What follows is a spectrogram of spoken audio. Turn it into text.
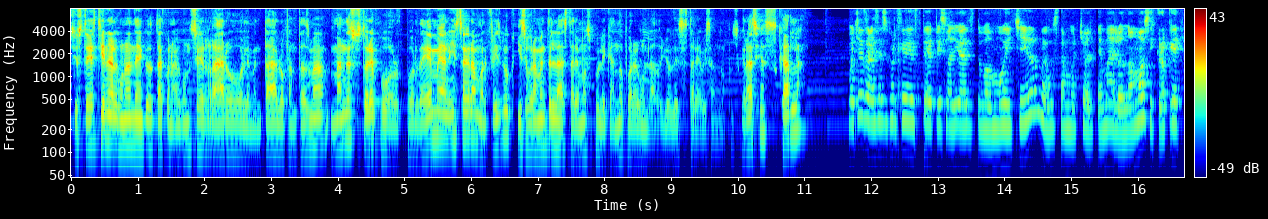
si ustedes tienen alguna anécdota con algún ser raro, elemental o fantasma, manden su historia por, por DM al Instagram o al Facebook y seguramente la estaremos publicando por algún lado. Yo les estaré avisando. Pues gracias, Carla. Muchas gracias, Jorge. Este episodio estuvo muy chido. Me gusta mucho el tema de los gnomos y creo que,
